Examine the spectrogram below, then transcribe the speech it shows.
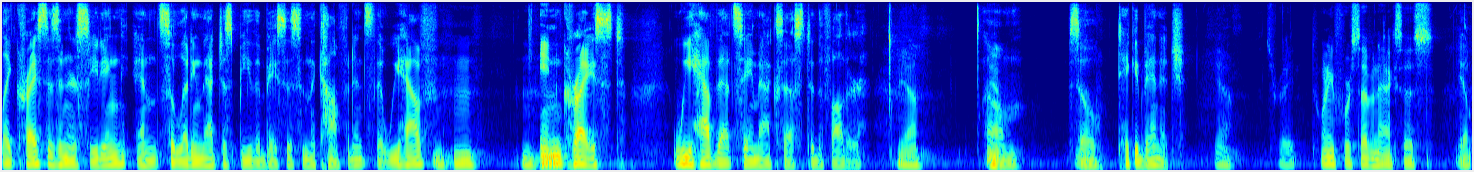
like Christ is interceding, and so letting that just be the basis and the confidence that we have Mm-hmm. in Christ, we have that same access to the Father. Yeah. Um, so take advantage. Yeah. That's right. 24 7 access. Yep.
